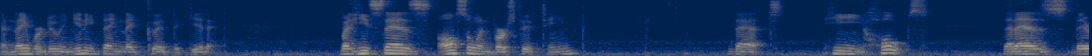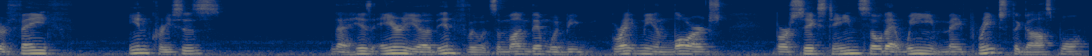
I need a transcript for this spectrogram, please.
and they were doing anything they could to get it. But he says also in verse 15 that he hopes that as their faith increases, that his area of influence among them would be greatly enlarged. Verse 16, so that we may preach the gospel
